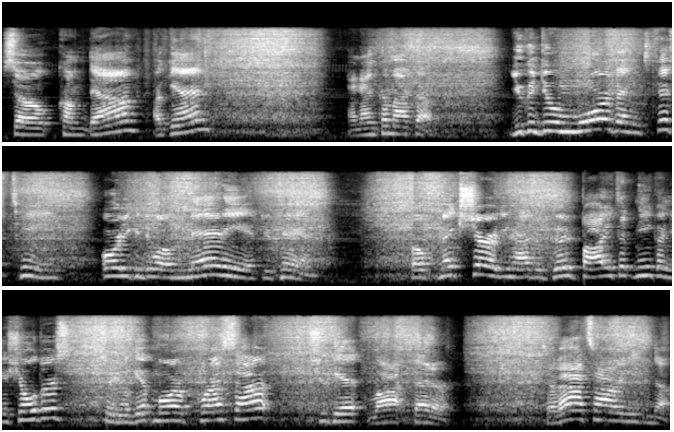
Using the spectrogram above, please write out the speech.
So come down again and then come back up. You can do more than 15 or you can do many if you can. But make sure you have a good body technique on your shoulders so you'll get more press out to get a lot better. So that's how we need to know.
